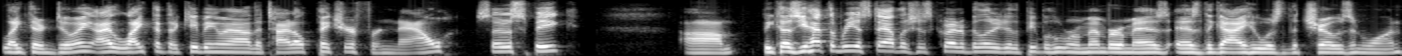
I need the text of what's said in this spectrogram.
like they're doing, I like that they're keeping him out of the title picture for now, so to speak. Um, because you have to reestablish his credibility to the people who remember him as as the guy who was the chosen one,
